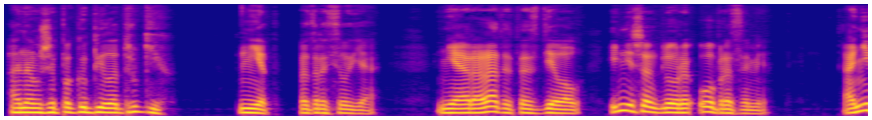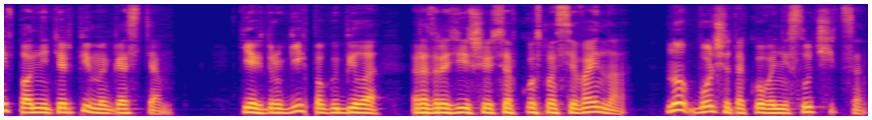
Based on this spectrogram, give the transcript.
Она уже погубила других. Нет, возразил я. Не Арарат это сделал, и не жонглеры образами. Они вполне терпимы к гостям. Тех других погубила разразившаяся в космосе война, но больше такого не случится.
